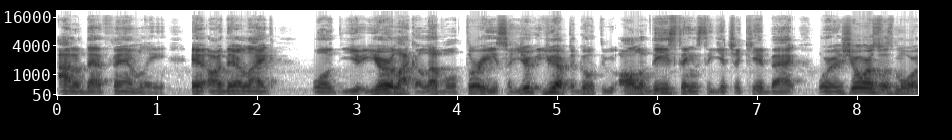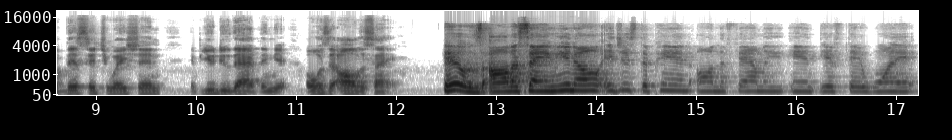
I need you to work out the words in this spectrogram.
out of that family. Eh, are there like, well, you, are like a level three, so you you have to go through all of these things to get your kid back. Whereas yours was more of this situation. If you do that, then you, or was it all the same? It was all the same. You know, it just depend on the family and if they wanted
